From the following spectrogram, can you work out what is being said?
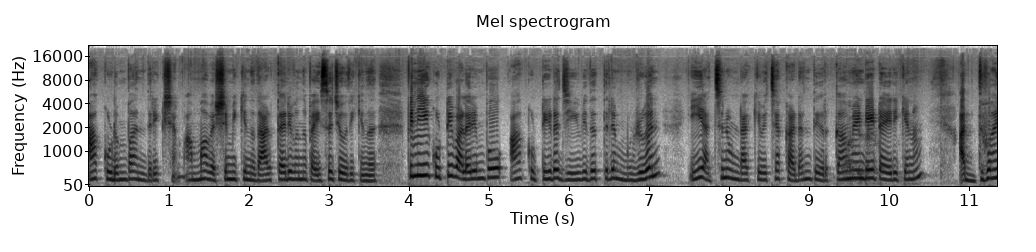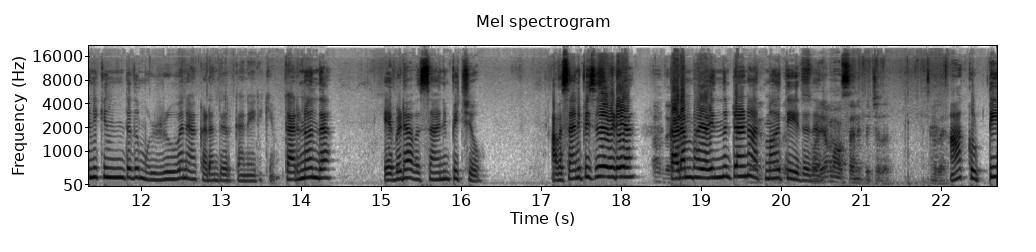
ആ കുടുംബ അന്തരീക്ഷം അമ്മ വിഷമിക്കുന്നത് ആൾക്കാർ വന്ന് പൈസ ചോദിക്കുന്നത്. പിന്നെ ഈ കുട്ടി വളരുമ്പോൾ ആ കുട്ടിയുടെ ജീവിതത്തിൽ മുഴുവൻ ഈ അച്ഛൻ ഉണ്ടാക്കി വെച്ച കടം തീർക്കാൻ വേണ്ടിയിട്ടായിരിക്കണം. അധ്വാനിക്കുന്നത് മുഴുവൻ ആ കടം തീർക്കാനായിരിക്കും. കാരണം എന്താ? എവിടെ അവസാനിപ്പിച്ചോ? അവസാനിപ്പിച്ചത് എവിടെയാ? കടം ഭയന്നിട്ടാണ് ആത്മഹത്യ ചെയ്തത്. ആ കുട്ടി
